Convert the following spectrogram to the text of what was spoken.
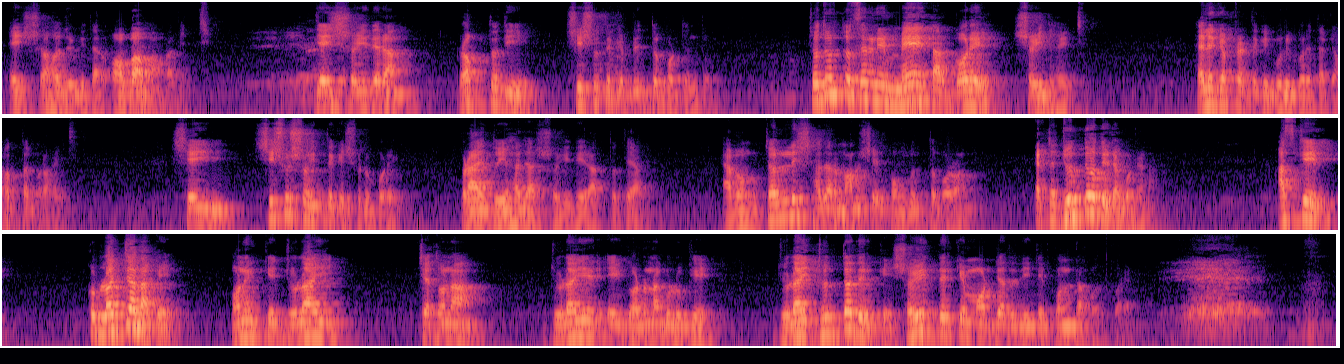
এই সহযোগিতার অভাব আমরা দেখছি। যে শহীদেরা রক্ত দিয়ে শিশু থেকে বৃদ্ধ পর্যন্ত চতুর্থ শ্রেণির মেয়ে তার গড়ে শহীদ হয়েছে। হেলিকপ্টার থেকে গুলি করে তাকে হত্যা করা হয়েছে। সেই শিশু শহীদ থেকে শুরু করে প্রায় দুই হাজার শহীদের আত্মত্যাগ এবং চল্লিশ হাজার মানুষের পঙ্গুত্ব বরণ। একটা যুদ্ধও তো এটা ঘটে না। আজকে খুব লজ্জা লাগে অনেককে জুলাই চেতনা, জুলাইয়ের এই ঘটনাগুলোকে, জুলাই যোদ্ধাদেরকে, শহীদদেরকে মর্যাদা দিতে কোনটা বোধ করেন?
